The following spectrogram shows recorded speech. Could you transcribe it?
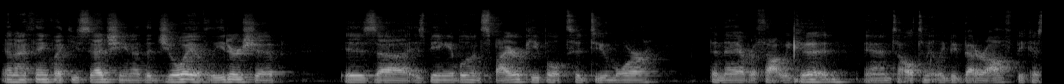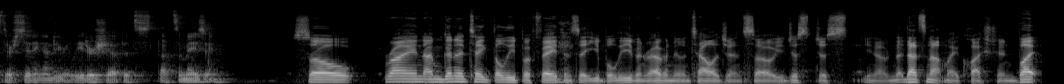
and I think, like you said, Sheena, the joy of leadership is uh, is being able to inspire people to do more than they ever thought we could, and to ultimately be better off because they're sitting under your leadership. It's that's amazing. So Ryan, I'm gonna take the leap of faith and say you believe in revenue intelligence. So you just just you know that's not my question, but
